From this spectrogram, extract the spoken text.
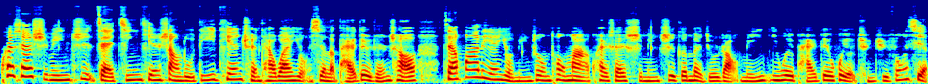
快筛实名制在今天上路第一天，全台湾涌现了排队人潮。在花莲有民众痛骂快筛实名制根本就扰民，因为排队会有群聚风险。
